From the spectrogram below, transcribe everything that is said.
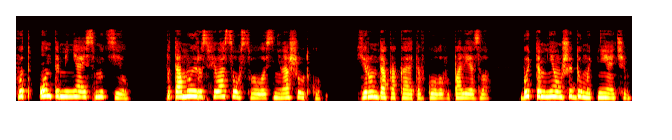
Вот он-то меня и смутил, потому и расфилософствовалась не на шутку. Ерунда какая-то в голову полезла. Будь-то мне уж и думать не о чем.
